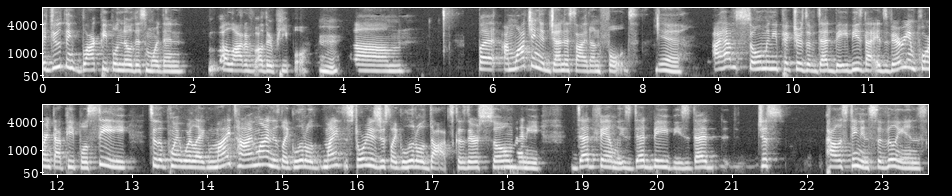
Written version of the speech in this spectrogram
I do think black people know this more than a lot of other people. Mhm. um but i'm watching a genocide unfold. Yeah. I have so many pictures of dead babies that it's very important that people see to the point where like my timeline is like little my story is just like little dots because there's so many dead families, dead babies, dead just Palestinian civilians,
